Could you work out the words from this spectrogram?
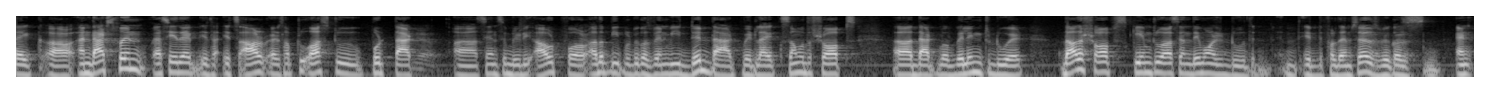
like uh, and that's when i say that it's, it's our it's up to us to put that uh, sensibility out for other people because when we did that with like some of the shops uh, that were willing to do it the other shops came to us and they wanted to do the, it for themselves because and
